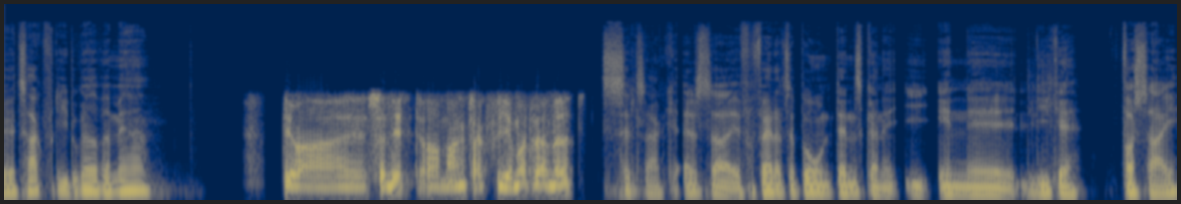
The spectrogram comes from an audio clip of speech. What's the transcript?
øh, tak fordi du gad at være med her. Det var øh, så lidt, og mange tak, fordi jeg måtte være med. Selv tak. Altså øh, forfatter til bogen Danskerne i en øh, liga for sig.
